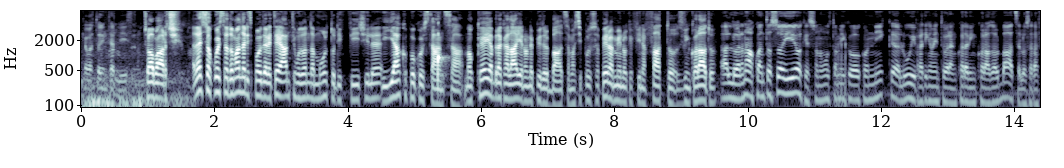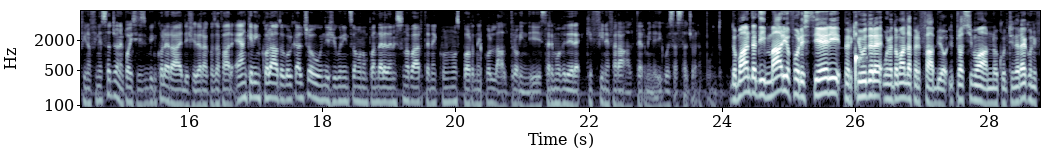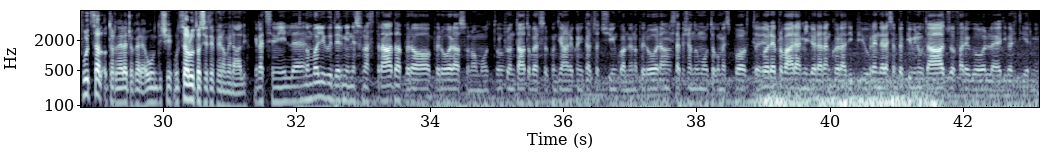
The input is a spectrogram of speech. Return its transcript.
che ha fatto l'intervista. Ciao Marci. Adesso a questa domanda risponderete Antimo, domanda molto difficile di Jacopo Costanza. Ma ok, Abracalaia non è più del Balsa, ma si può sapere almeno che fine ha fatto? Svincolato? Allora no, a quanto so io che sono molto amico con Nick Lui praticamente ora è ancora vincolato al Balza e lo sarà fino a fine stagione Poi si svincolerà e deciderà cosa fare È anche vincolato col calcio 11 quindi insomma non può andare da nessuna parte né con uno sport né con l'altro Quindi staremo a vedere che fine farà al termine di questa stagione appunto Domanda di Mario Forestieri per chiudere. Una domanda per Fabio. Il prossimo anno continuerai con il futsal o tornerai a giocare a 11? Un saluto, siete fenomenali. Grazie mille. Non voglio chiudermi in nessuna strada, però per ora sono molto improntato verso il continuare con il calcio a 5, almeno per ora. Mi sta piacendo molto come sport e vorrei provare a migliorare ancora di più, prendere sempre più minutaggio, fare gol e divertirmi.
